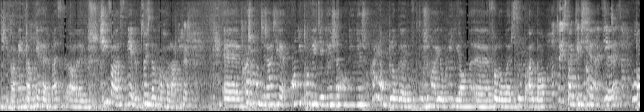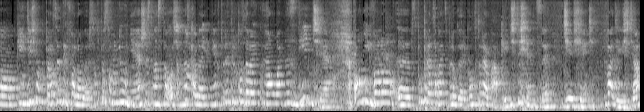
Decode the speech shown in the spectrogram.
już nie pamiętam, nie Hermes, ale już Chivas, nie wiem, coś z alkoholami. E, W każdym bądź razie oni powiedzieli, że oni nie szukają blogerów, którzy mają milion e, followersów albo Bo to jest 100 takie trochę, tysięcy, bo 50% tych followersów to są niunie 16-18-letnie, które tylko zalajkują ładne zdjęcie. Oni wolą e, współpracować z blogerką, która ma 5 tysięcy, 10, 20,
